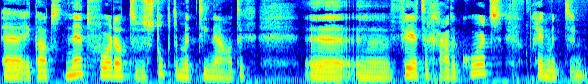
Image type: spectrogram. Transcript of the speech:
Uh, ik had net voordat we stopten met Tina, had ik uh, uh, 40 graden koorts. Op een gegeven moment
